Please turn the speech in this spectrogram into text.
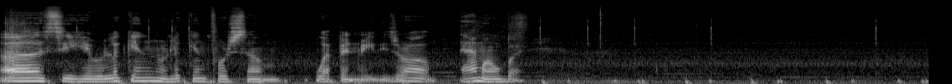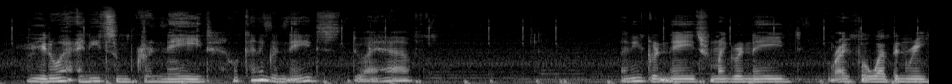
uh, let's see here. We're looking, we're looking for some weaponry. These are all ammo, but... You know what? I need some grenade. What kind of grenades do I have? I need grenades for my grenade rifle weaponry.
